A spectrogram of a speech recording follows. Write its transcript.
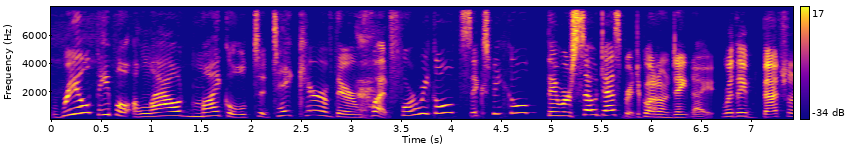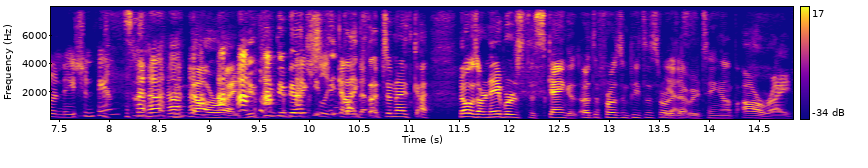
Real people allowed Michael to take care of their what four week old, six week old. They were so desperate to go out on a date night. Were they Bachelor Nation fans? no, right. You think they'd be like, Actually, he seems like kinda. such a nice guy. No, it was our neighbors, the Skangas, or the frozen pizza store. Is Yes. that what you're teeing up? All right.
